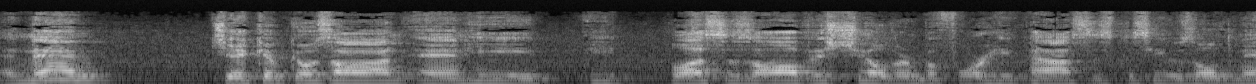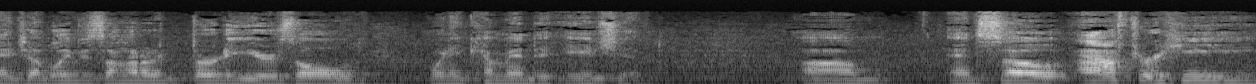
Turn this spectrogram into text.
And then Jacob goes on and he, he blesses all of his children before he passes because he was old in age. I believe he's 130 years old when he come into Egypt. Um, and so after he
